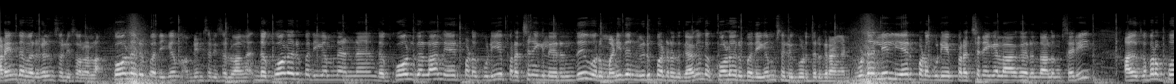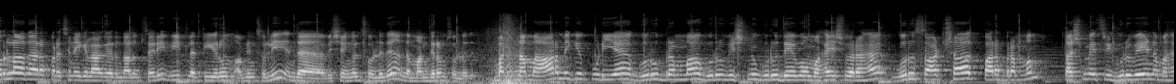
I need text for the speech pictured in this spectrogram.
அடைந்தவர்கள்னு சொல்லி சொல்லலாம். கோளறு பதிகம் அப்படின்னு சொல்லி சொல்லுவாங்க. இந்த கோளறு பதிகம்னா என்ன? இந்த கோள்களால் ஏற்படக்கூடிய பிரச்சனைகளிலிருந்து ஒரு மனிதன் விடுபடுறதுக்காக இந்த கோளறு பதிகம் சொல்லி கொடுத்துருக்காங்க உடலில் ஏற்படக்கூடிய பிரச்சனைகளாக இருந்தாலும் சரி அதுக்கப்புறம் பொருளாதார பிரச்சனைகளாக இருந்தாலும் சரி வீட்டில் தீரும் அப்படின்னு சொல்லி இந்த விஷயங்கள் சொல்லுது அந்த மந்திரம். மந்திரம் சொல்லுது. பட் நம்ம ஆரம்பிக்கக்கூடிய குரு பிரம்மா குரு விஷ்ணு குரு தேவோ மகேஸ்வரக குரு சாட்சாத் பரபிரம்மம் தஷ்மை ஸ்ரீ குருவே நமக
